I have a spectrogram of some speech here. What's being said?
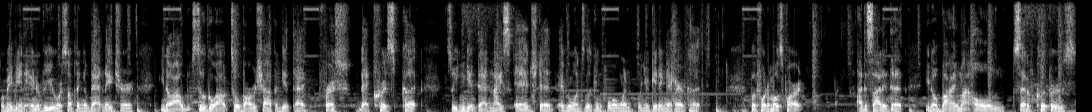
or maybe an interview or something of that nature, you know, I'll still go out to a barbershop and get that fresh, that crisp cut so you can get that nice edge that everyone's looking for when, when you're getting a haircut. But for the most part, I decided that, you know, buying my own set of clippers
